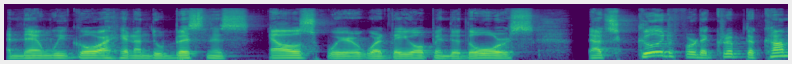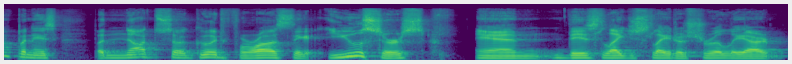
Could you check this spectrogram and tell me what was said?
and then we go ahead and do business elsewhere where they open the doors. That's good for the crypto companies, but not so good for us, the users. And these legislators really are,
